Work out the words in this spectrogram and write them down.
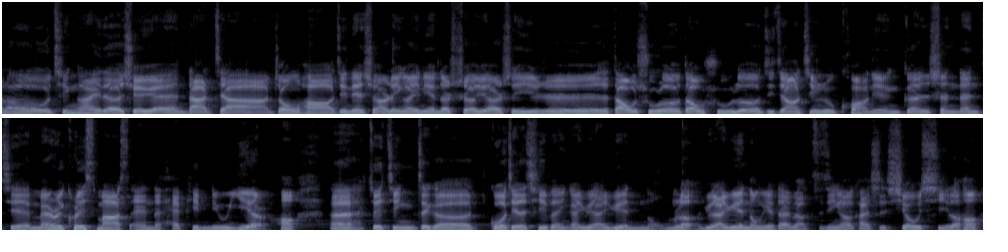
Hello，亲爱的学员，大家中午好。今天是二零二一年的十二月二十一日，倒数了，倒数了，即将要进入跨年跟圣诞节，Merry Christmas and Happy New Year！哈，呃，最近这个过节的气氛应该越来越浓了，越来越浓也代表资金要开始休息了哈。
